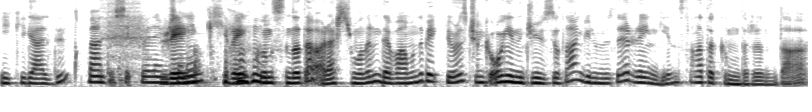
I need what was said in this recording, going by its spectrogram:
İyi ki geldin. Ben teşekkür ederim. Renk, Şenink. renk konusunda da araştırmaların devamını bekliyoruz. Çünkü 17. yüzyıldan günümüze rengin sanat akımlarında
